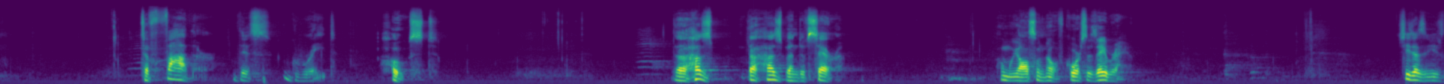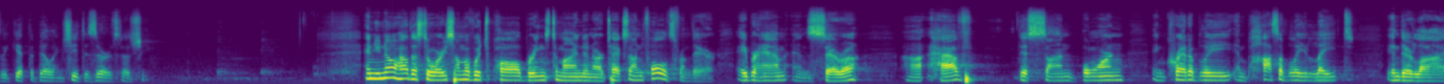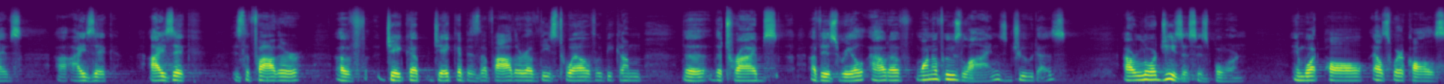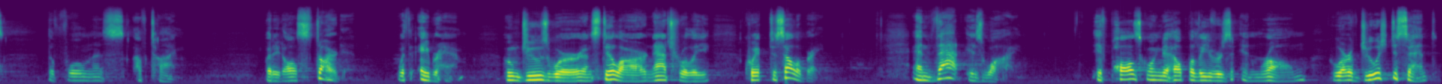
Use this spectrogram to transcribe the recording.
to father this great host. The, hus- the husband of Sarah, whom we also know, of course, as Abraham. She doesn't usually get the billing she deserves, does she? And you know how the story, some of which Paul brings to mind in our text, unfolds from there. Abraham and Sarah uh, have this son born incredibly, impossibly late in their lives, uh, Isaac. Isaac is the father of Jacob. Jacob is the father of these 12 who become the, the tribes of Israel, out of one of whose lines, Judah's, our Lord Jesus is born in what Paul elsewhere calls the fullness of time. But it all started with Abraham, whom Jews were and still are naturally quick to celebrate. And that is why, if Paul's going to help believers in Rome who are of Jewish descent,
